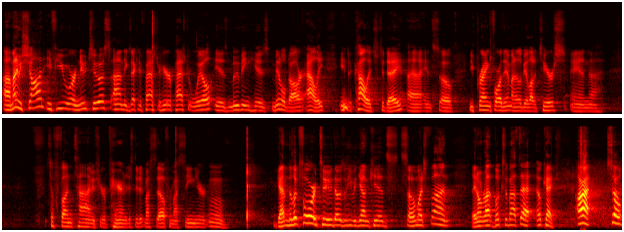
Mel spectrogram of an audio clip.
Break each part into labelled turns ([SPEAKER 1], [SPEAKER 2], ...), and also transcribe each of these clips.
[SPEAKER 1] Uh, my name is Sean. If you are new to us, I'm the executive pastor here. Pastor Will is moving his middle daughter, Allie, into college today. Uh, and so be praying for them. I know there'll be a lot of tears. And uh, it's a fun time if you're a parent. I just did it myself for my senior. Mm. Got them to look forward to, those of you with young kids. So much fun. They don't write books about that. Okay. All right. So,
